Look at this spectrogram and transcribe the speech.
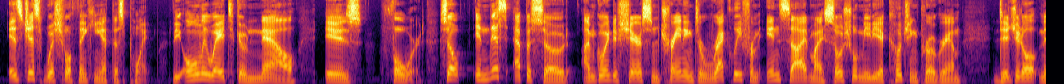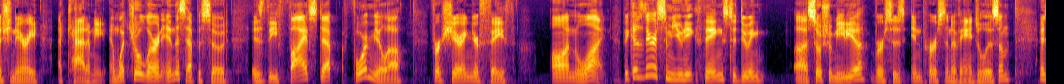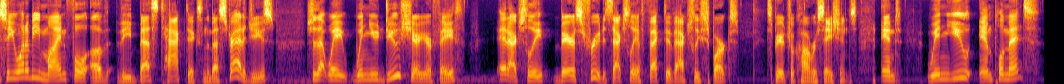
is just wishful thinking at this point. The only way to go now is forward. So, in this episode, I'm going to share some training directly from inside my social media coaching program, Digital Missionary Academy. And what you'll learn in this episode is the five step formula for sharing your faith online. Because there are some unique things to doing uh, social media versus in person evangelism. And so you want to be mindful of the best tactics and the best strategies so that way when you do share your faith, it actually bears fruit. It's actually effective, actually sparks spiritual conversations. And when you implement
